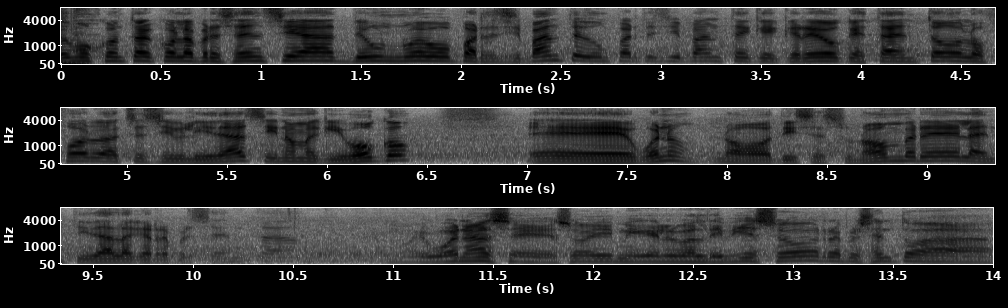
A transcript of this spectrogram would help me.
podemos contar con la presencia de un nuevo participante, de un participante que creo que está en todos los foros de accesibilidad, si no me equivoco. Eh, bueno, nos dice su nombre, la entidad a la que representa. Muy buenas, eh, soy Miguel Valdivieso, represento a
